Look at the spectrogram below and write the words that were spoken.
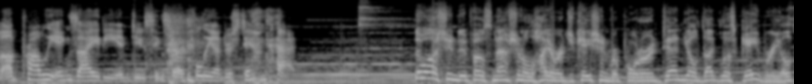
a probably anxiety inducing so i fully understand that the washington post national higher education reporter danielle douglas gabriel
